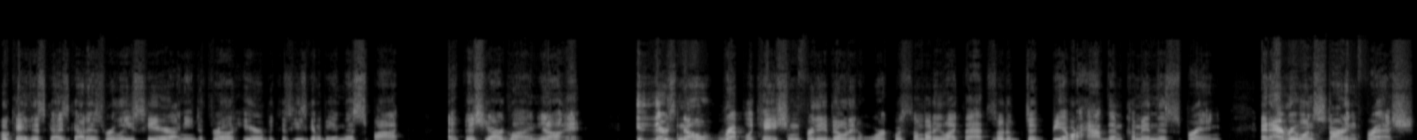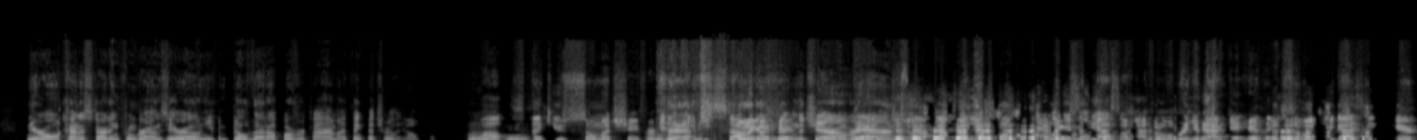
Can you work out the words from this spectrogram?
okay, this guy's got his release here. I need to throw it here because he's going to be in this spot at this yard line. You know, it, it, there's no replication for the ability to work with somebody like that. So to, mm-hmm. to be able to have them come in this spring and everyone's starting fresh and you're all kind of starting from ground zero and you can build that up over time, I think that's really helpful. Well, Mhm. thank you so much, Schaefer. For Yeah, just- I'm gonna go in sit here. in the chair over Yeah. here. And, Yeah, maybe something else will happen. We'll bring you back in here. Thank you so much. You guys just heard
